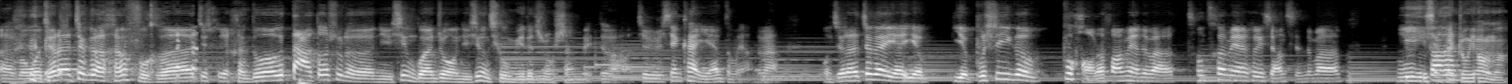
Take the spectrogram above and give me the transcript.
哎不，我觉得这个很符合，就是很多大多数的女性观众、女性球迷的这种审美，对吧？就是先看颜怎么样，对吧？我觉得这个也也也不是一个不好的方面，对吧？从侧面会想起，对吧？你印象很重要吗？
